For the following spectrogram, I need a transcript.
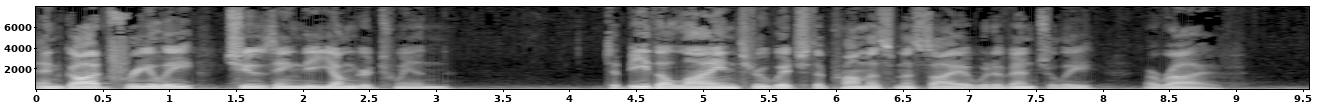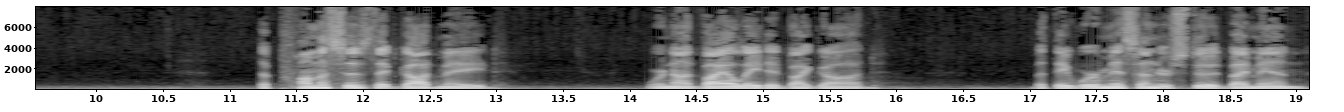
and God freely choosing the younger twin to be the line through which the promised Messiah would eventually arrive. The promises that God made were not violated by God, but they were misunderstood by men.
